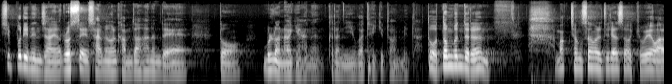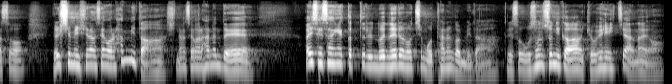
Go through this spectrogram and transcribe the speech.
씨 뿌리는 자로서의 사명을 감당하는데 또 물러나게 하는 그런 이유가 되기도 합니다. 또 어떤 분들은 하, 막 정성을 들여서 교회 와서 열심히 신앙생활을 합니다. 신앙생활을 하는데 아이 세상의 것들을 내려놓지 못하는 겁니다. 그래서 우선순위가 교회에 있지 않아요.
